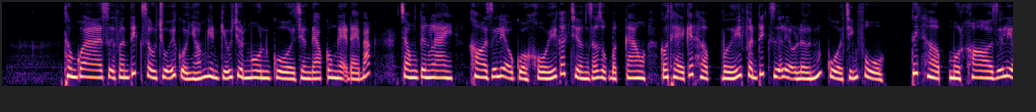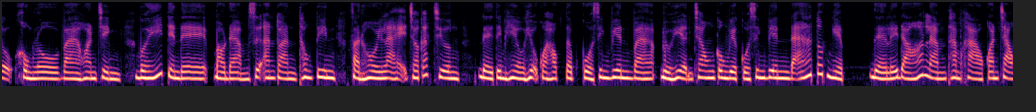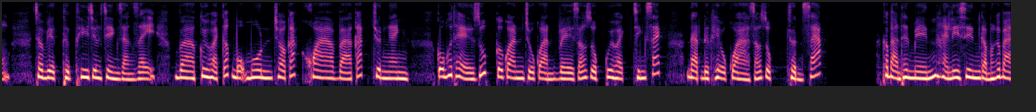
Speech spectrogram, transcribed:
Thông qua sự phân tích sâu chuỗi của nhóm nghiên cứu chuyên môn của Trường Đại học Công nghệ Đài Bắc, trong tương lai, kho dữ liệu của khối các trường giáo dục bậc cao có thể kết hợp với phân tích dữ liệu lớn của chính phủ tích hợp một kho dữ liệu khổng lồ và hoàn chỉnh với tiền đề bảo đảm sự an toàn thông tin phản hồi lại cho các trường để tìm hiểu hiệu quả học tập của sinh viên và biểu hiện trong công việc của sinh viên đã tốt nghiệp để lấy đó làm tham khảo quan trọng cho việc thực thi chương trình giảng dạy và quy hoạch các bộ môn cho các khoa và các chuyên ngành, cũng có thể giúp cơ quan chủ quản về giáo dục quy hoạch chính sách đạt được hiệu quả giáo dục chuẩn xác. Các bạn thân mến, Hải Ly xin cảm ơn các bạn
